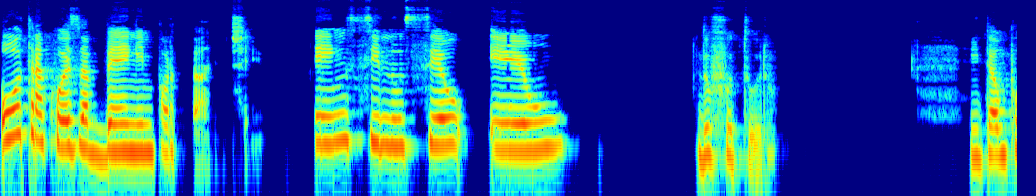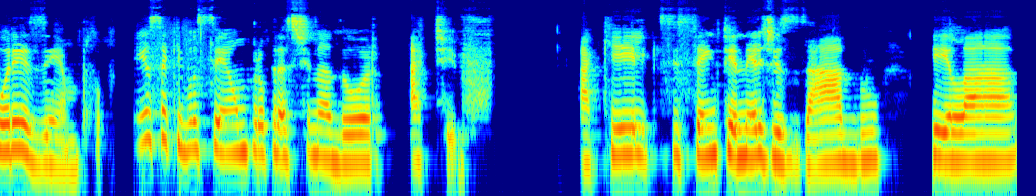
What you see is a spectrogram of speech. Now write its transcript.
Outra coisa bem importante: pense no seu eu do futuro. Então, por exemplo, pensa que você é um procrastinador ativo, aquele que se sente energizado pela,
